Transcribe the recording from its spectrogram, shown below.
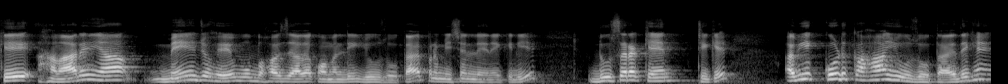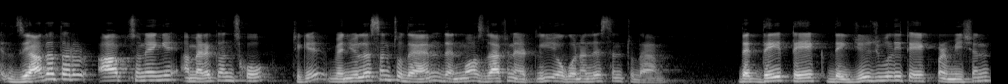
कि हमारे यहाँ में जो है वो बहुत ज़्यादा कॉमनली यूज़ होता है परमिशन लेने के लिए। दूसरा कैन ठीक है? अब ये कुड कहाँ यूज़ होता है? देखें, ज़्यादातर आप सुनेंगे अमेरिकन को, ठीक है? When you listen to them then most definitely you gonna listen to them that they take they usually take permission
